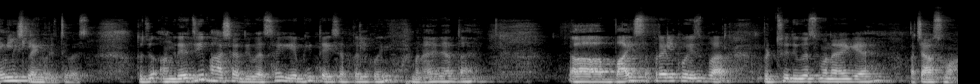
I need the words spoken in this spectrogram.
इंग्लिश लैंग्वेज दिवस। तो जो अंग्रेज़ी भाषा दिवस है, ये भी तेईस अप्रैल को ही मनाया जाता है। बाईस अप्रैल को इस बार पृथ्वी दिवस मनाया गया है, पचासवां।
